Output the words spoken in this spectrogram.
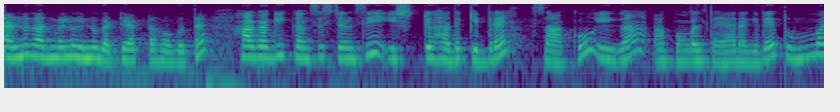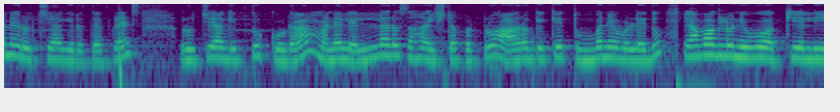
ತಣ್ಣಗಾದ್ಮೇಲೂ ಇನ್ನೂ ಗಟ್ಟಿ ಆಗ್ತಾ ಹೋಗುತ್ತೆ. ಹಾಗಾಗಿ ಕನ್ಸಿಸ್ಟೆನ್ಸಿ ಇಷ್ಟು ಹದಕ್ಕಿದ್ರೆ ಸಾಕು. ಈಗ ಪೊಂಗಲ್ ತಯಾರಾಗಿದೆ. ತುಂಬಾ ರುಚಿಯಾಗಿರುತ್ತೆ ಫ್ರೆಂಡ್ಸ್ ರುಚಿಯಾಗಿತ್ತು ಕೂಡ. ಮನೇಲಿ ಎಲ್ಲರೂ ಸಹ ಇಷ್ಟಪಟ್ಟರು ಆರೋಗ್ಯಕ್ಕೆ ತುಂಬಾ ಒಳ್ಳೆಯದು ಯಾವಾಗಲೂ ನೀವು ಅಕ್ಕಿಯಲ್ಲಿ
